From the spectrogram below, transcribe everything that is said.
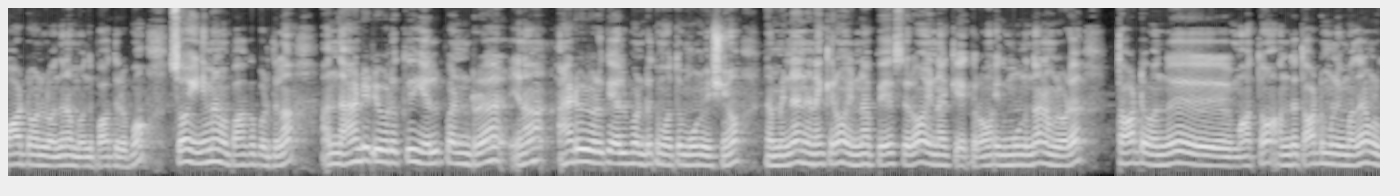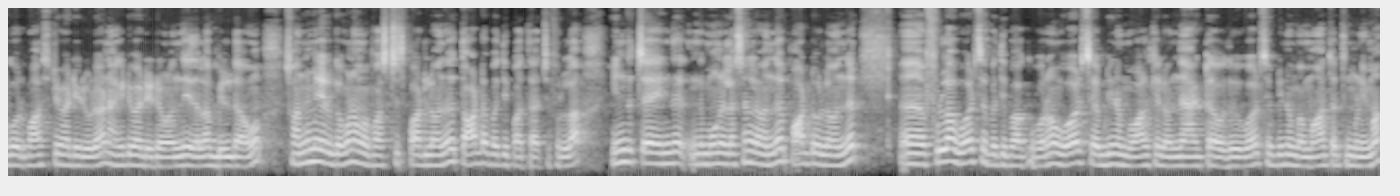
பார்ட் ஒனில் வந்து நம்ம வந்து பார்த்துருப்போம். ஸோ இனிமேல் நம்ம பார்க்க போகிறதுலாம் அந்த ஆட்டிடியூடுக்கு ஹெல்ப் பண்ணுற ஏன்னா ஆட்டிடியூடுக்கு ஹெல்ப் பண்ணுறது மொத்தம் மூணு விஷயம். நம்ம என்ன நினைக்கிறோம் என்ன பேசுகிறோம் என்ன கேட்குறோம் இது மூணு தான் நம்மளோட தாட்டை வந்து மாற்றும் அந்த தாட் மூலிமா தான் நம்மளுக்கு ஒரு பாசிட்டிவ் ஆட்டிடியூடாக நெகட்டிவ் ஆட்டிடியூட் வந்து இதெல்லாம் பில்ட் ஆகும். ஸோ அந்தமாரி இருக்கப்போ நம்ம ஃபஸ்ட்டு ஸ்பாட்டில் வந்து தாட்டை பற்றி பார்த்தாச்சு ஃபுல்லாக இந்த செ- இந்த இந்த மூணு லெசனில் வந்து பார்ட் டூவில் வந்து ஃபுல்லாக வேர்ட்ஸை பற்றி பார்க்க போகிறோம் வேர்ட்ஸ் எப்படி நம்ம வாழ்க்கையில் வந்து ஆக்ட் ஆகுது? வேர்ட்ஸ் எப்படி நம்ம மாற்றுறது மூலிமா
